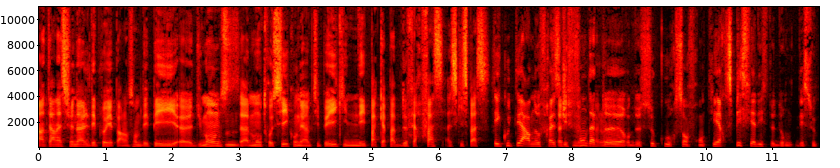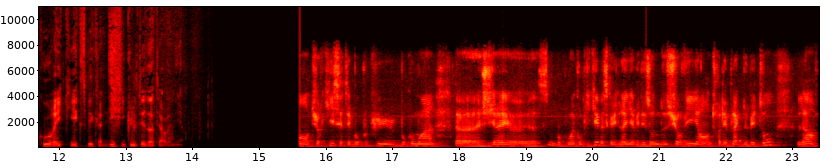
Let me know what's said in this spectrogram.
internationale déployée par l'ensemble des pays euh, du monde, mm. ça montre aussi qu'on est un petit pays qui n'est pas capable de faire face à ce qui se passe. Écoutez Arnaud Fraisse, qui est fondateur de ce Secours sans frontières, spécialiste donc des secours et qui explique la difficulté d'intervenir. En Turquie, c'était beaucoup plus, beaucoup moins, euh, euh, beaucoup moins compliqué parce que là, il y avait des zones de survie entre les plaques de béton. Là,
